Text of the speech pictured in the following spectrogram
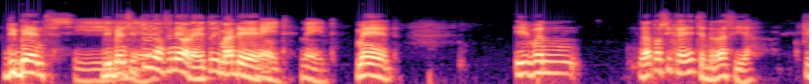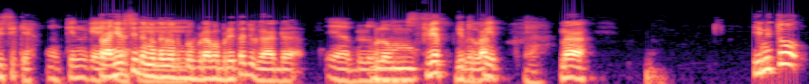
di bench. si Di bench ini itu ya, yang senior ya itu Imade. made made Made. Even nggak tahu sih kayaknya cedera sih ya fisik ya. mungkin kayak Terakhir sih dengar-dengar beberapa berita juga ada ya belum belum fit gitu belum lah. fit. ya Nah, ini tuh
